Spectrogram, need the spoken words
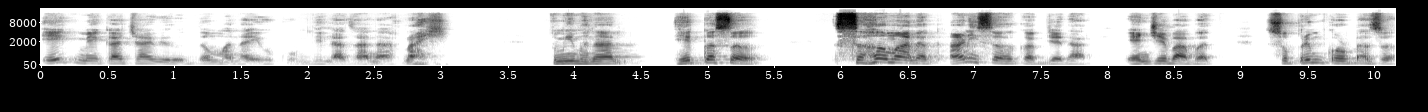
एकमेकाच्या विरुद्ध मनाई हुकूम दिला जाणार नाही. तुम्ही म्हणाल हे कसं सहमालक आणि सहकब्जेदार यांचे बाबत सुप्रीम कोर्टाचं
